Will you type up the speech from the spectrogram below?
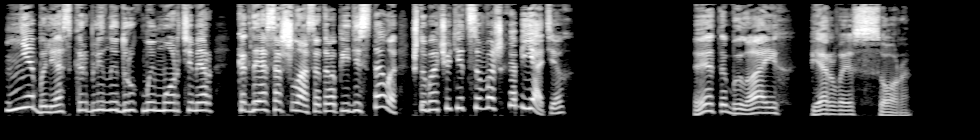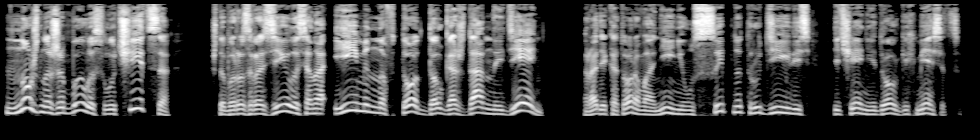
не были оскорблены, друг мой Мортимер, когда я сошла с этого пьедестала, чтобы очутиться в ваших объятиях?» Это была их первая ссора. Нужно же было случиться, чтобы разразилась она именно в тот долгожданный день, ради которого они неусыпно трудились в течение долгих месяцев.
